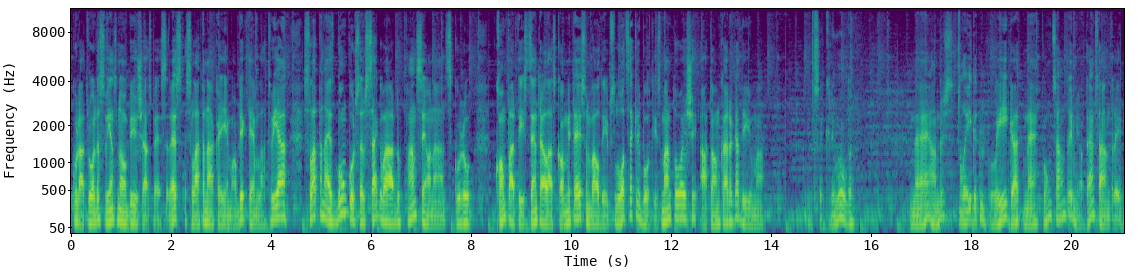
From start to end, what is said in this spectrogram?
Kur atrodas viens no bijušās PSRS slepenākajiem objektiem Latvijā - slepenais bunkurs ar segvārdu pansionāts, kuru Kompartijas centrālās komitejas un valdības locekļi būtu izmantojuši atomkara gadījumā. Tas ir Krimulda. Nē, Andris. Līgatni. Līgatnē. Punkts Andrim. Jautājums Andrim.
